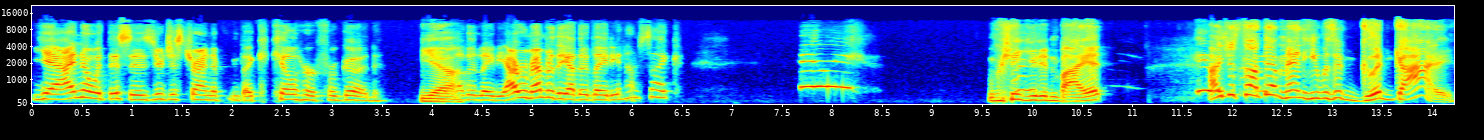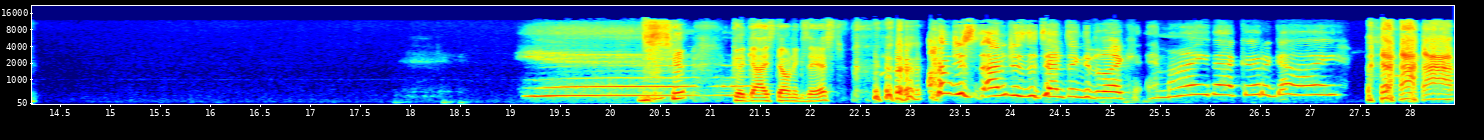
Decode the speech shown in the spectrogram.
yeah i know what this is. You're just trying to like kill her for good. Yeah. Other lady. I remember the other lady, and I was like, really? you didn't buy it? I just thought that meant he was a good guy. Yeah. good guys don't exist I'm just I'm just attempting to be like, am I that good a guy?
